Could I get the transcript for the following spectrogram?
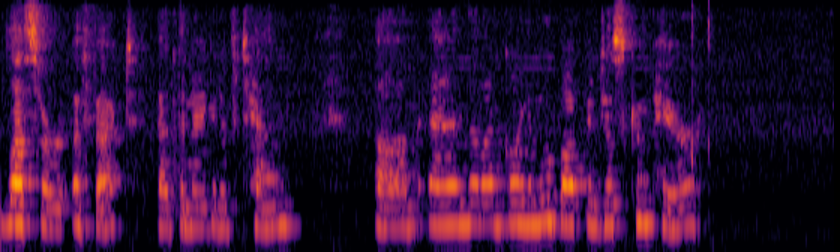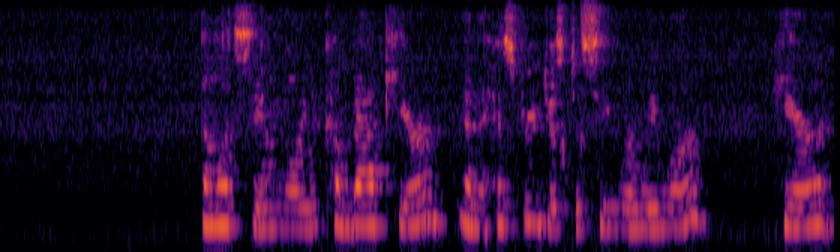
lesser effect at the negative 10. Um, and then I'm going to move up and just compare. And let's see, I'm going to come back here in the history just to see where we were. Here,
